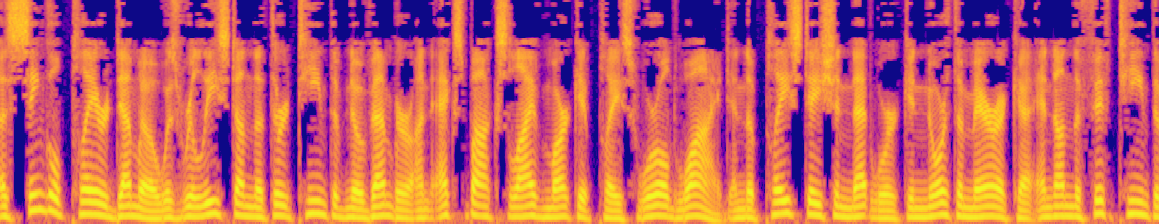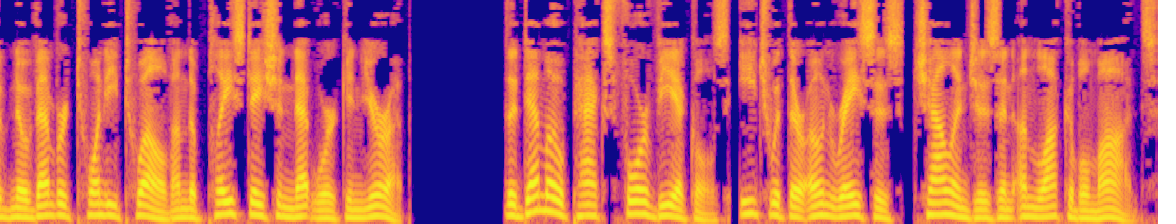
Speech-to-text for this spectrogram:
A single-player demo was released on 13 November on Xbox Live Marketplace worldwide and the PlayStation Network in North America and on 15 November 2012 on the PlayStation Network in Europe. The demo packs four vehicles, each with their own races, challenges and unlockable mods.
